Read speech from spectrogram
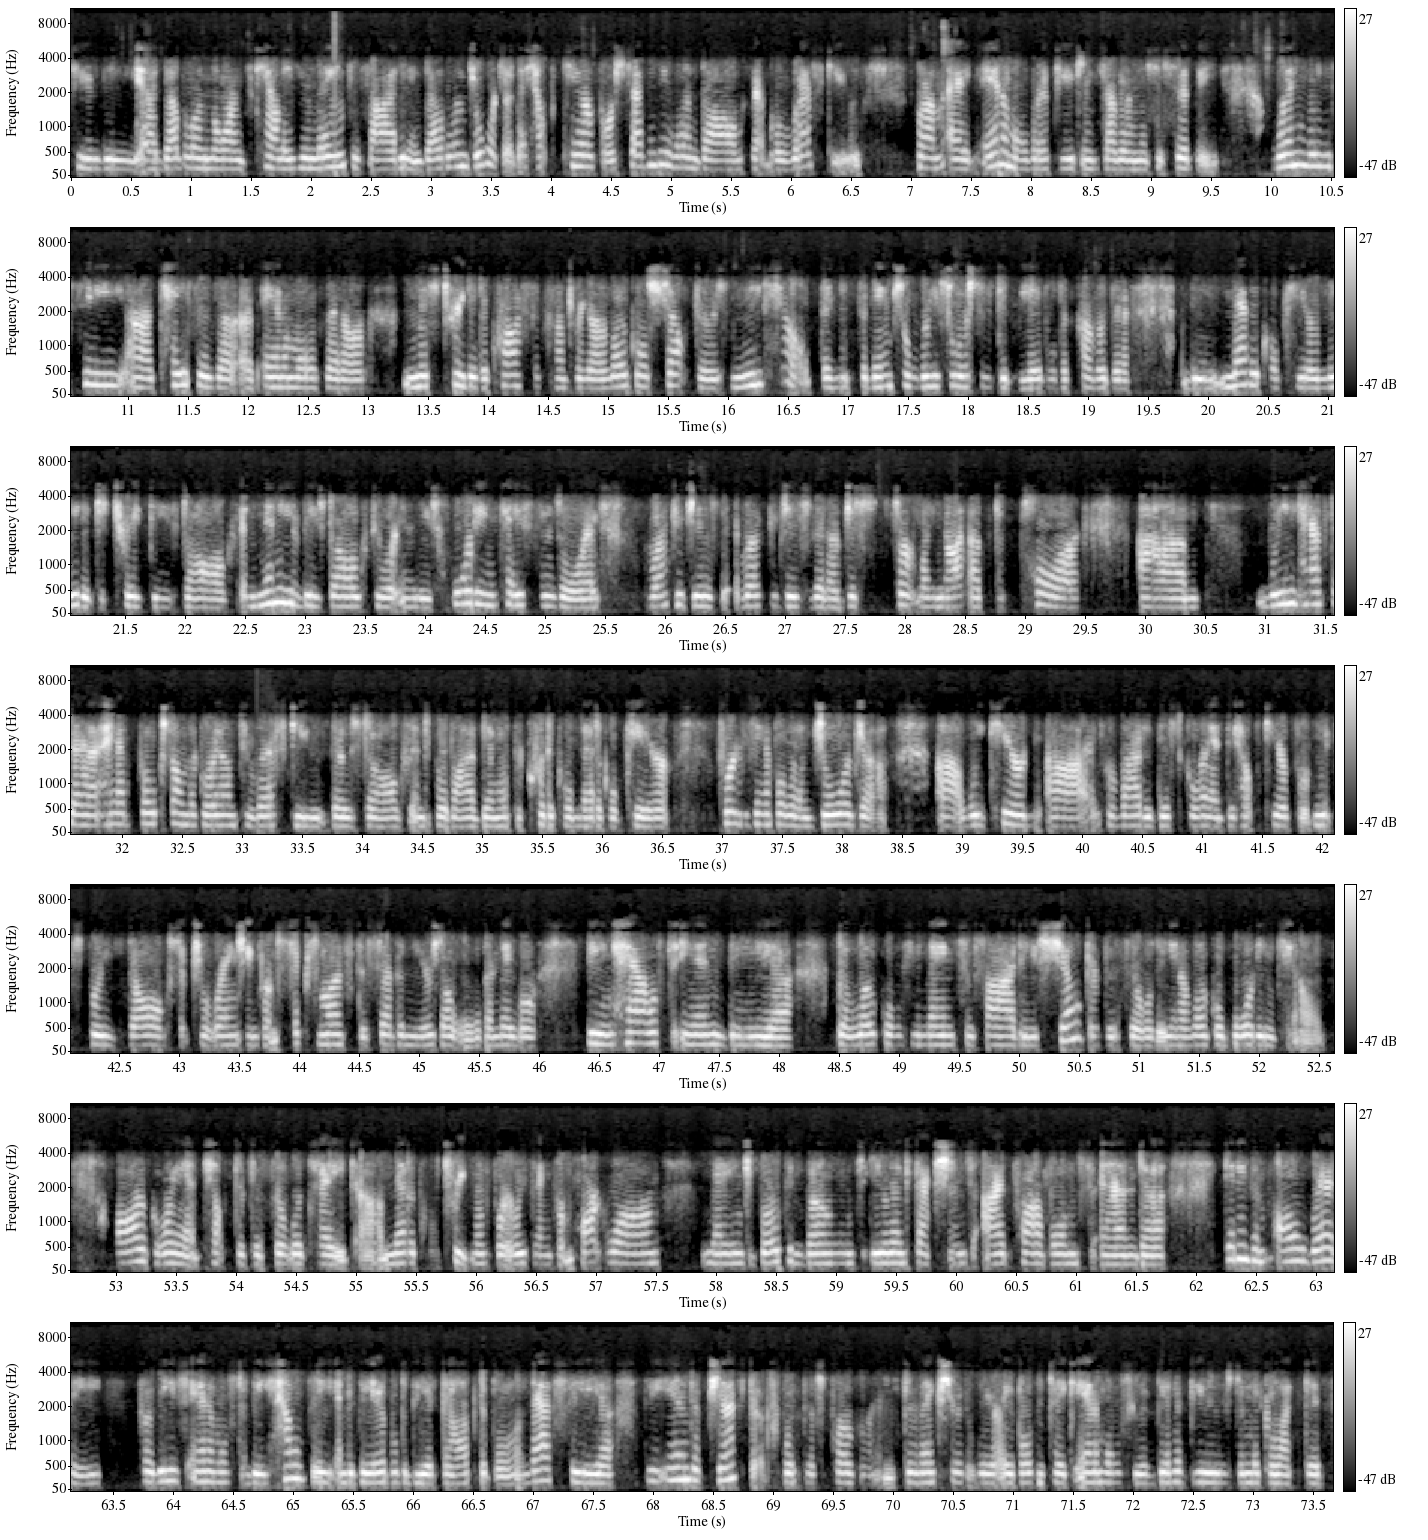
to the uh, Dublin Laurens County Humane Society in Dublin, Georgia, to help care for 71 dogs that were rescued from an animal refuge in southern Mississippi. When we see uh, cases of, of animals that are mistreated across the country, our local shelters need help. They need financial resources to be able to cover the, the medical care needed to treat these dogs. And many of these dogs who are in these hoarding cases or refuges, refuges that are just certainly not up to par um, we have to have folks on the ground to rescue those dogs and to provide them with the critical medical care. For example, in Georgia, uh, we cared uh, and provided this grant to help care for mixed breed dogs that were ranging from six months to seven years old, and they were being housed in the uh, the local Humane Society's shelter facility in a local boarding kennel. Our grant helped to facilitate uh, medical treatment for everything from heartworm mange, broken bones, ear infections, eye problems, and uh, getting them all ready for these animals to be healthy and to be able to be adoptable. And that's the uh, the end objective with this program is to make sure that we are able to take animals who have been abused and neglected,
